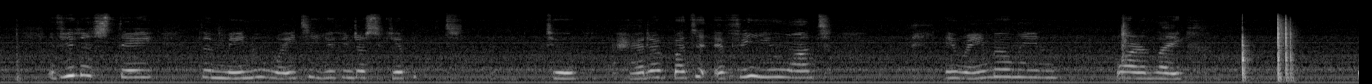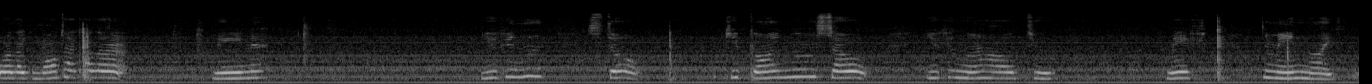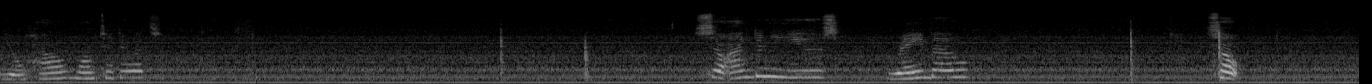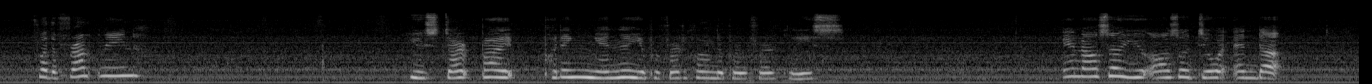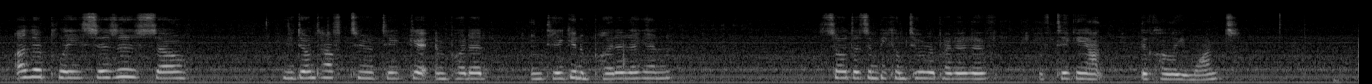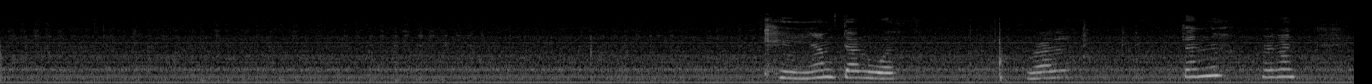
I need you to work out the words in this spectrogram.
If you can stay the main way to you can just skip to header but if you want a rainbow mane or like or like multicolor mane you can still keep going so you can learn how to make the mane like you how want to do it So I'm to use rainbow. So for the front mane, you start by putting in your preferred color in the preferred place. And also you also do it in the other places so you don't have to take it and put it and take it and put it again so it doesn't become too repetitive of taking out the color you want. Okay, I'm done with red. Then we're going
